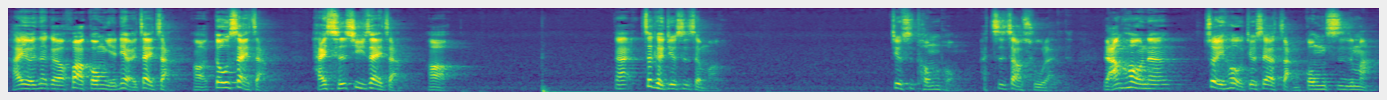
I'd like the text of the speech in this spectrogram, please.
还有那个化工原料也在涨，哦，都在涨，还持续在涨，啊，那这个就是什么？就是通膨它制造出来的，然后呢，最后就是要涨工资嘛。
